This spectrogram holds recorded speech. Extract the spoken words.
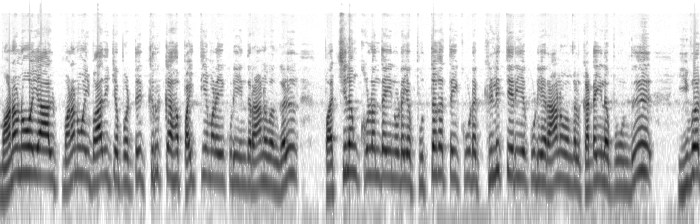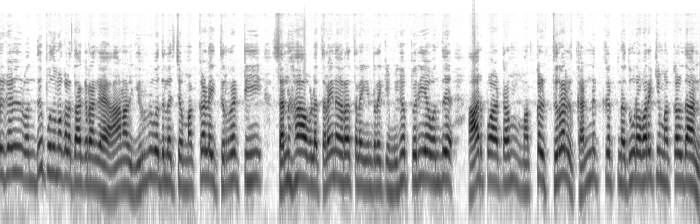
மனநோயால் மனநோய் பாதிக்கப்பட்டு கிறுக்காக பைத்தியம் அடையக்கூடிய இந்த இராணுவங்கள் பச்சிளம் குழந்தையினுடைய புத்தகத்தை கூட கிழித்தெறியக்கூடிய இராணுவங்கள் கடையில் பூந்து இவர்கள் வந்து பொதுமக்களை தாக்குறாங்க. ஆனால் இருபது லட்சம் மக்களை திரட்டி சன்ஹாவில் தலைநகரத்தில் இன்றைக்கு மிகப்பெரிய வந்து ஆர்ப்பாட்டம் மக்கள் திரள் கண்ணுக்கு கட்டின தூரம் வரைக்கும் மக்கள் தான்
